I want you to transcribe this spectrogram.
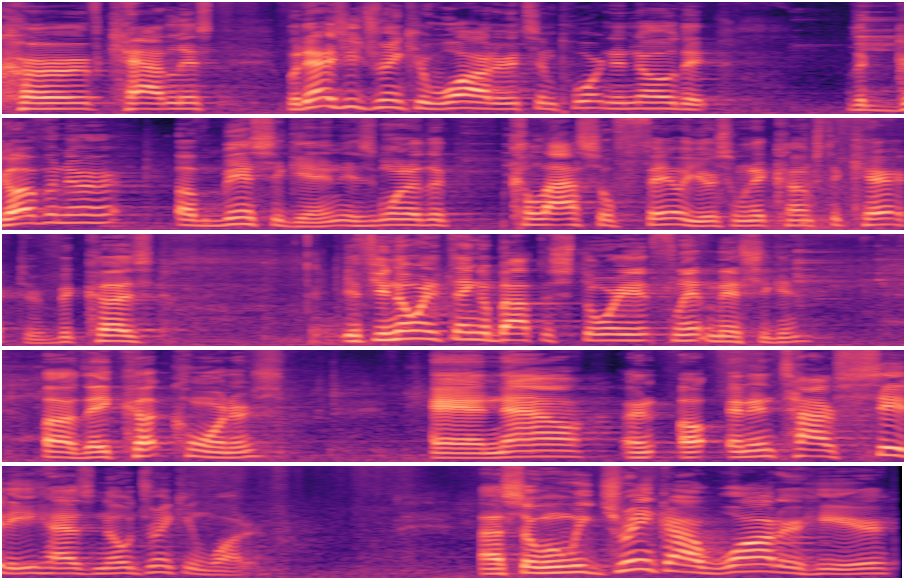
curve, catalyst. But as you drink your water, it's important to know that the governor of Michigan is one of the colossal failures when it comes to character. Because if you know anything about the story at Flint, Michigan, uh, they cut corners, and now an, uh, an, entire city has no drinking water. Uh, so when we drink our water here,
